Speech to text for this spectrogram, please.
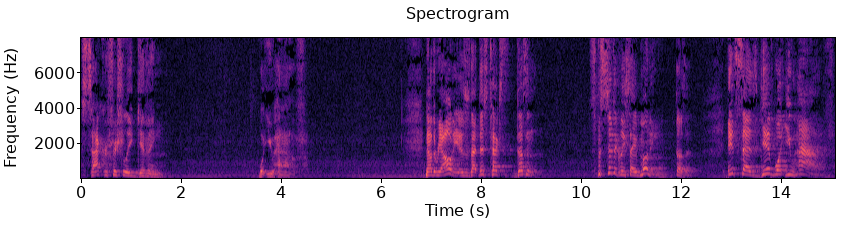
Sacrificially giving what you have. Now, the reality is, is that this text doesn't specifically say money, does it? It says, give what you have,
